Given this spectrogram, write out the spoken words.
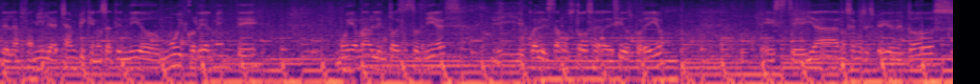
de, la familia Champi que nos ha atendido muy cordialmente, muy amable en todos estos días y el cual estamos todos agradecidos por ello. Este, ya nos hemos despedido de todos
